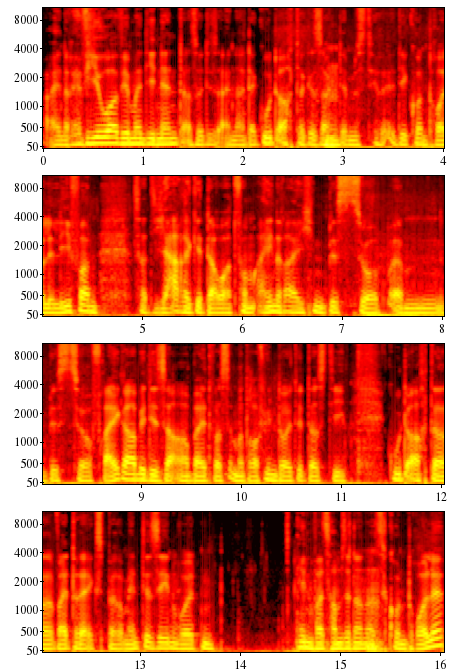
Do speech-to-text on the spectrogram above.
ein Reviewer, wie man die nennt, also dieser einer der Gutachter gesagt, mhm. ihr müsst die, die, Kontrolle liefern. Es hat Jahre gedauert, vom Einreichen bis zur, ähm, bis zur Freigabe dieser Arbeit, was immer darauf hindeutet, dass die Gutachter weitere Experimente sehen wollten. Jedenfalls haben sie dann als mhm. Kontrolle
